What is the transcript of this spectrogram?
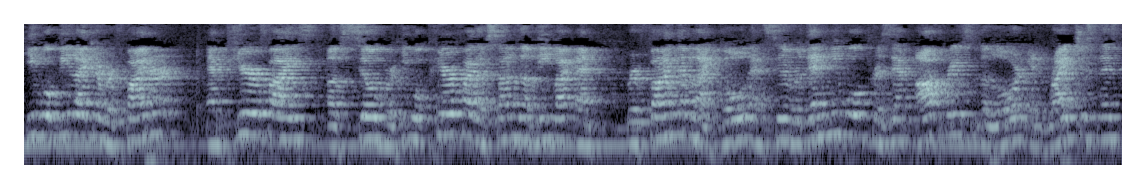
He will be like a refiner and purifies of silver. He will purify the sons of Levi and refine them like gold and silver. Then he will present offerings to the Lord in righteousness,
